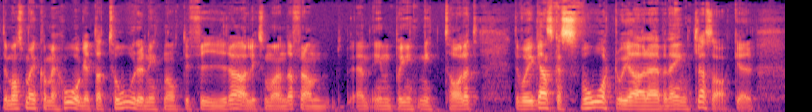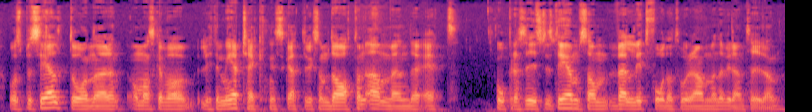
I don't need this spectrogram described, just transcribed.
det måste man ju komma ihåg att datorer 1984 liksom och ända fram in på 90-talet det var ju ganska svårt att göra även enkla saker. Och speciellt då när, om man ska vara lite mer teknisk, att liksom datorn använde ett operativsystem som väldigt få datorer använde vid den tiden.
